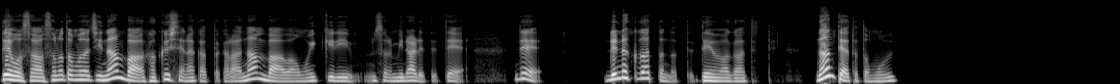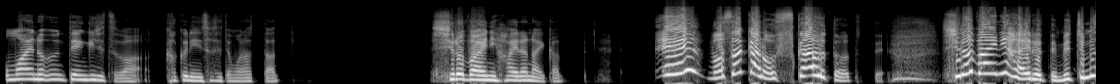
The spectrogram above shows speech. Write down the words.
でもさその友達ナンバー隠してなかったからナンバーは思いっきりそれ見られてて。で連絡があったんだって電話があってって。なんてやったと思う？お前の運転技術は確認させてもらった。白バイに入らないかって。え？ー、まさかのスカウトって。白バイに入るってめっちゃ難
